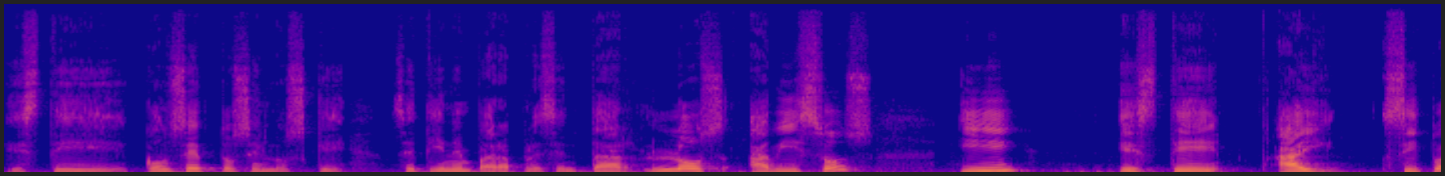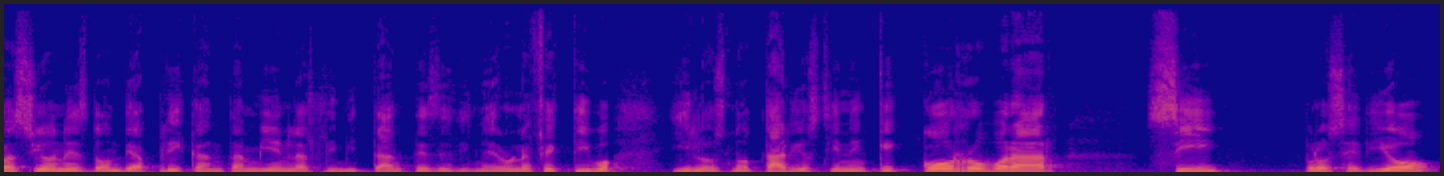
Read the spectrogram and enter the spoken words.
este, conceptos en los que se tienen para presentar los avisos y este, hay situaciones donde aplican también las limitantes de dinero en efectivo y los notarios tienen que corroborar si procedió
